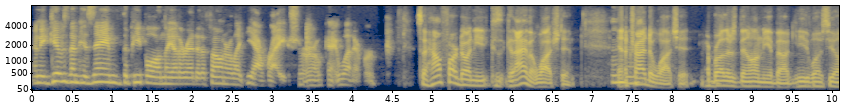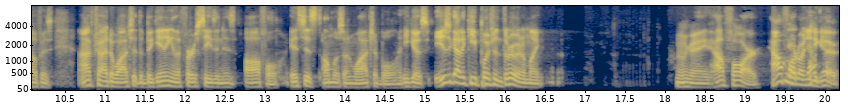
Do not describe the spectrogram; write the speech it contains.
and he gives them his name, the people on the other end of the phone are like, yeah, right, sure, okay, whatever. So how far do I need? Because I haven't watched it, mm-hmm. and I tried to watch it. My brother's been on me about you need to watch The Office. I've tried to watch it. The beginning of the first season is awful. It's just almost unwatchable. And he goes, you just got to keep pushing through. And I'm like, okay, how far? How far yeah, do I need to go?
